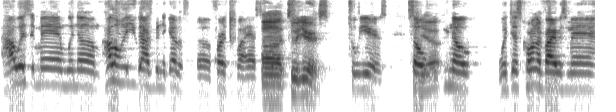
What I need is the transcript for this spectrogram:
How is it, man? When um, how long have you guys been together? Uh, first before I ask, you Uh, two years. two years. So Yeah. you know, with this coronavirus, man,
